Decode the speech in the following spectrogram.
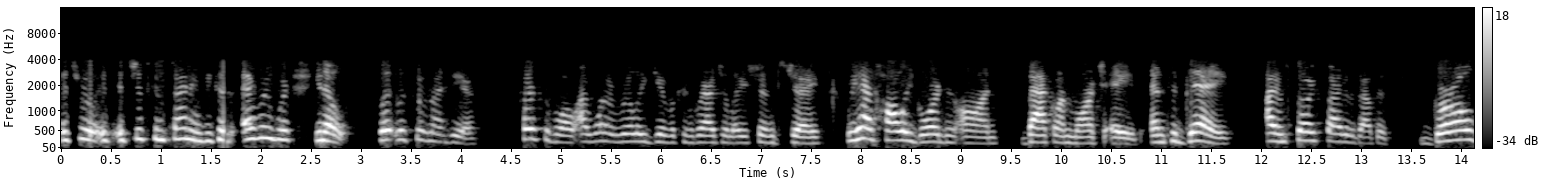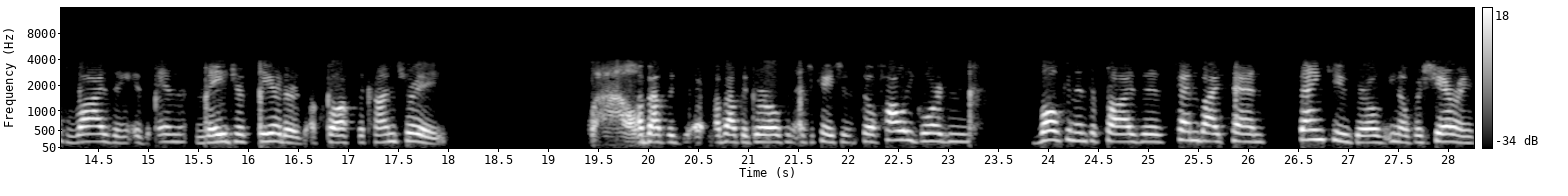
It's really it's, it's just concerning because everywhere you know let, us give an idea. First of all, I want to really give a congratulations, Jay. We had Holly Gordon on back on March 8th, and today I am so excited about this. Girls Rising is in major theaters across the country. Wow. About the about the girls in education. So Holly Gordon, Vulcan Enterprises, 10 by 10. Thank you, girls, you know, for sharing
